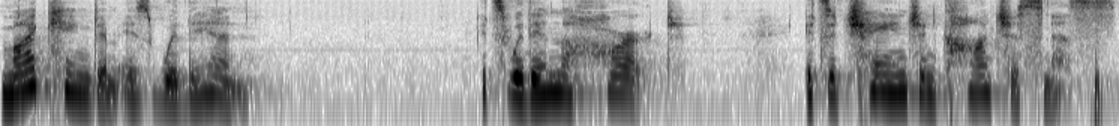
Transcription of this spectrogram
My kingdom is within. It's within the heart. It's a change in consciousness.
